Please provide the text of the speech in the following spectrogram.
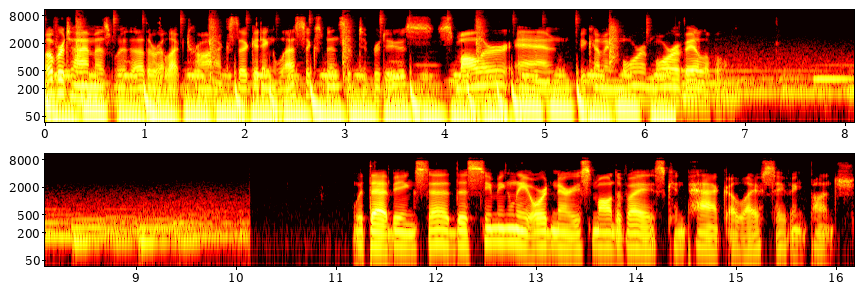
Over time, as with other electronics, they're getting less expensive to produce, smaller, and becoming more and more available. With that being said, this seemingly ordinary small device can pack a life-saving punch.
